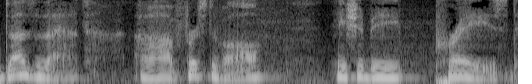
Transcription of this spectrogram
does that, uh, first of all, he should be praised.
